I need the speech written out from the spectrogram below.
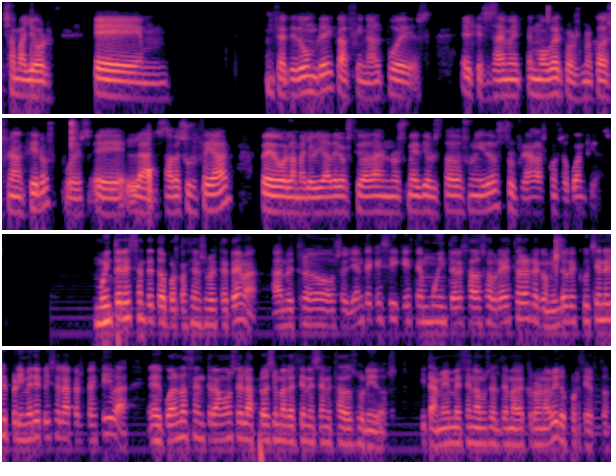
mucha mayor eh, incertidumbre que al final, pues, el que se sabe mover por los mercados financieros, pues eh, la sabe surfear, pero la mayoría de los ciudadanos medios de Estados Unidos sufrirán las consecuencias. Muy interesante tu aportación sobre este tema. A nuestros oyentes que sí que estén muy interesados sobre esto, les recomiendo que escuchen el primer episodio de La Perspectiva, en el cual nos centramos en las próximas elecciones en Estados Unidos. Y también mencionamos el tema del coronavirus, por cierto.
